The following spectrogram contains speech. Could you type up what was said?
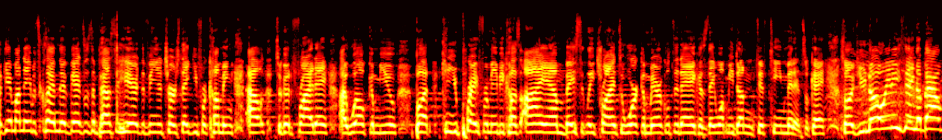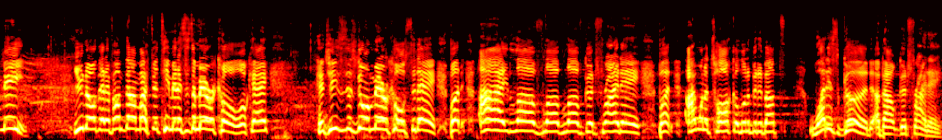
Again, my name is Clay, the evangelist and pastor here at the Vineyard Church. Thank you for coming out to Good Friday. I welcome you. But can you pray for me because I am basically trying to work a miracle today because they want me done in 15 minutes, okay? So if you know anything about me, you know that if I'm done by 15 minutes, it's a miracle, okay? And Jesus is doing miracles today. But I love, love, love Good Friday. But I want to talk a little bit about what is good about Good Friday.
